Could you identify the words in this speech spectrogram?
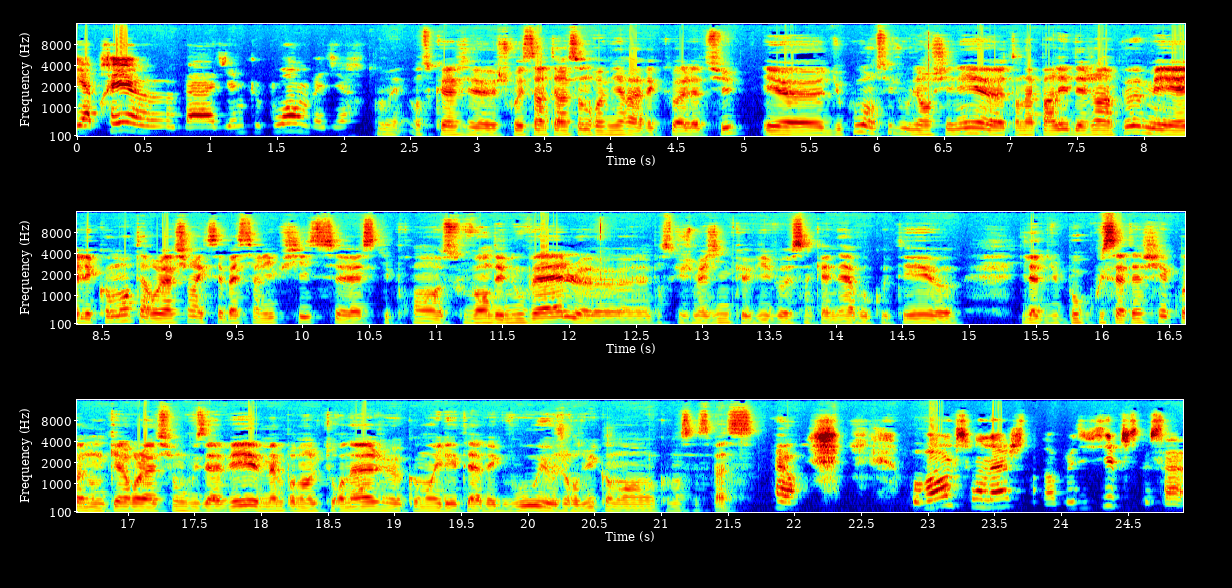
et après euh, bah viennent que pour on va dire. Ouais en tout cas je, je, trouvais ça intéressant de revenir avec toi là-dessus. Et euh, du coup ensuite je voulais enchaîner euh, t'en as parlé déjà un peu mais elle est comment ta relation avec Sébastien Lipschitz? Est-ce qu'il prend souvent des nouvelles euh, parce que j'imagine que vivre cinq années à vos côtés euh, il a dû beaucoup s'attacher quoi. Donc quelle relation vous avez même pendant le tournage comment il était avec vous et aujourd'hui comment comment ça se passe? Alors pour voir le tournage c'est un peu difficile parce que ça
